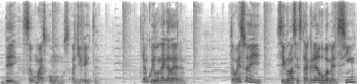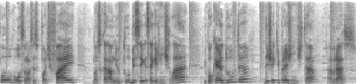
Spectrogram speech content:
D, são mais comuns à direita. Tranquilo, né, galera? Então é isso aí. Siga o nosso Instagram, MedSimple, ouça o nosso Spotify, nosso canal no YouTube, segue a gente lá. E qualquer dúvida, deixa aqui pra gente, tá? Abraço.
